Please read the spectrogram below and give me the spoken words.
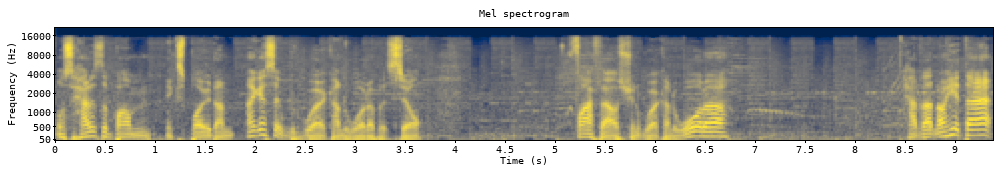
Also, how does the bomb explode on... I guess it would work underwater, but still. Fire flowers shouldn't work underwater. How did that not hit that?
